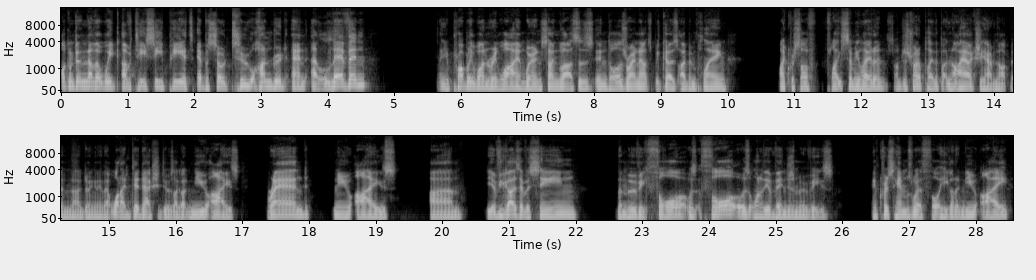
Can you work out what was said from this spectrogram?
Welcome to another week of TCP. It's episode 211. And you're probably wondering why I'm wearing sunglasses indoors right now. It's because I've been playing Microsoft Flight Simulator. So I'm just trying to play the. No, I actually have not been uh, doing any of that. What I did actually do is I got new eyes, brand new eyes. Um, have you guys ever seen the movie Thor? Was it Thor or was it one of the Avengers movies? And Chris Hemsworth thought he got a new eye.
